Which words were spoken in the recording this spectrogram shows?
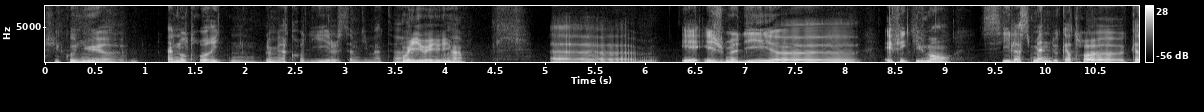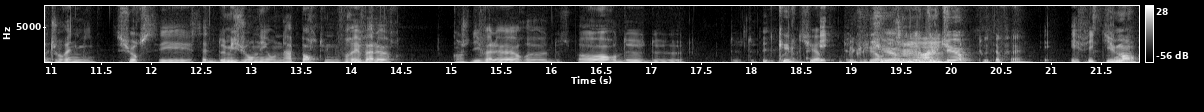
J'ai connu euh, un autre rythme le mercredi, le samedi matin. Oui, oui, oui. Hein. Euh, et, et je me dis, euh, effectivement, si la semaine de 4, jours et demi, sur ces, cette demi-journée, on apporte une vraie valeur, quand je dis valeur euh, de sport, de, de, de, de- Culture. et de Culture, culture, de de général. culture, Tout à fait. effectivement,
